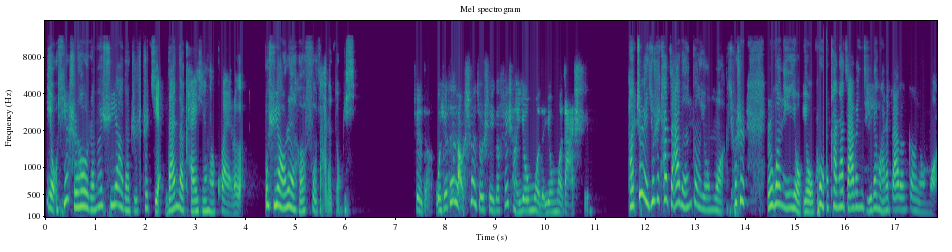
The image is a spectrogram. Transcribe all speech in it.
有些时候，人们需要的只是简单的开心和快乐，不需要任何复杂的东西。是的，我觉得老舍就是一个非常幽默的幽默大师啊。这也就是他杂文更幽默。就是如果你有有空看他杂文集的话，他杂文更幽默。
